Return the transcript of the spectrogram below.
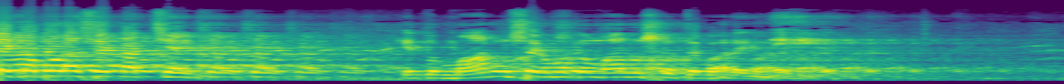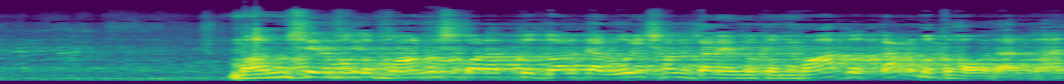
লেখাপড়া শেখাচ্ছে, কিন্তু মানুষের মতো মানুষ করতে পারেননি। মানুষের মতো মানুষ করার তো দরকার, ওই সন্তানের মতো মা তো তার মতো হওয়া দরকার।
